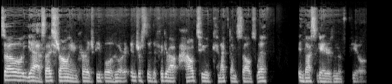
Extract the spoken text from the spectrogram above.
So, yes, I strongly encourage people who are interested to figure out how to connect themselves with investigators in the field.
